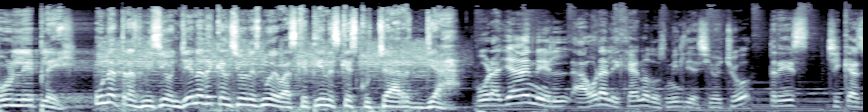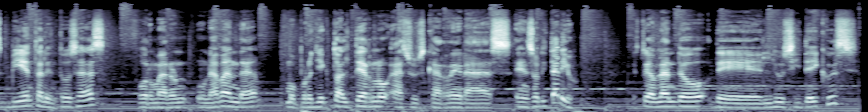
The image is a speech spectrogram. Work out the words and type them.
ponle play. Una transmisión llena de canciones nuevas que tienes que escuchar ya. Por allá en el ahora lejano 2018, tres chicas bien talentosas formaron una banda como proyecto alterno a sus carreras en solitario. Estoy hablando de Lucy Dacus,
